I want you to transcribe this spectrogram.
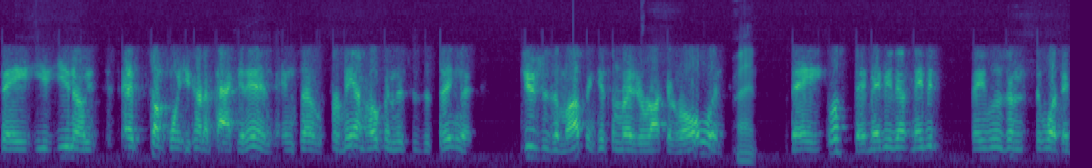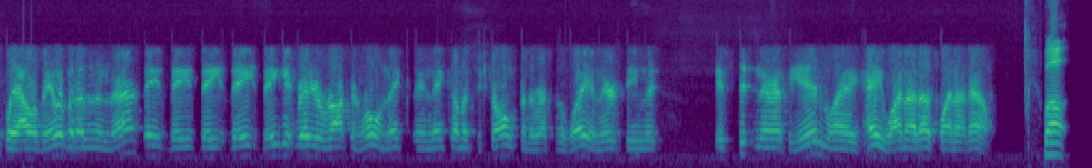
they you, you know at some point you kind of pack it in? And so for me, I'm hoping this is the thing that juices them up and gets them ready to rock and roll. And Right. They look, they maybe that maybe they lose in what they play Alabama, but other than that, they they they they they get ready to rock and roll and they and they come at you strong for the rest of the way. And they're a team that is sitting there at the end like, hey, why not us? Why not now? Well,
